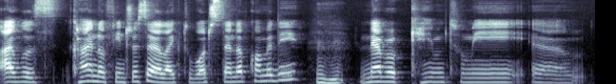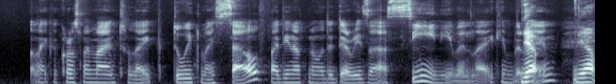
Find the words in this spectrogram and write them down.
I was kind of interested. I like to watch stand up comedy. Never came to me um, like across my mind to like do it myself. I did not know that there is a scene even like in Berlin. Yeah, yeah.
